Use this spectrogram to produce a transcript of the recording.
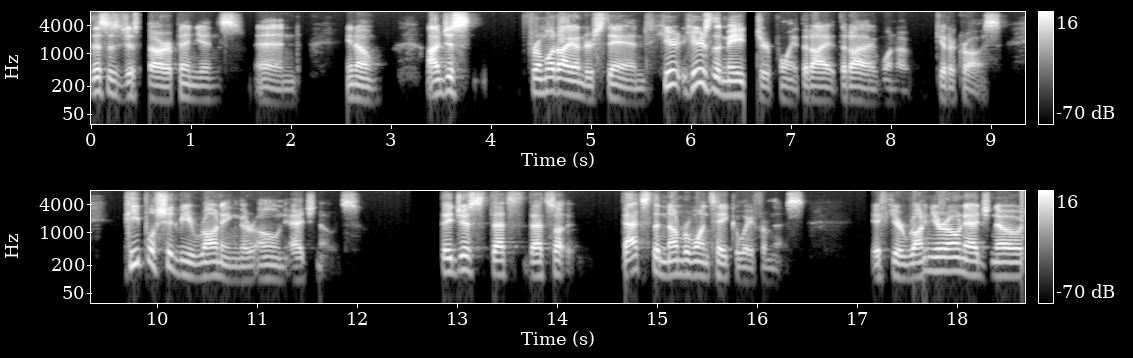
this is just our opinions and you know, I'm just from what I understand, here here's the major point that I that I want to get across. People should be running their own edge nodes. They just that's that's a, that's the number one takeaway from this. If you're running your own edge node,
